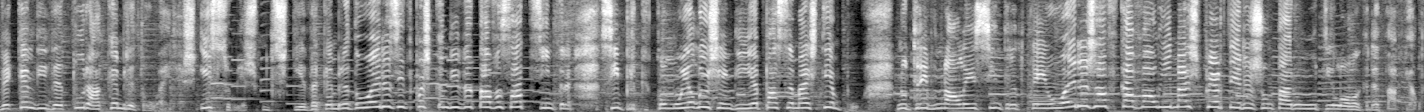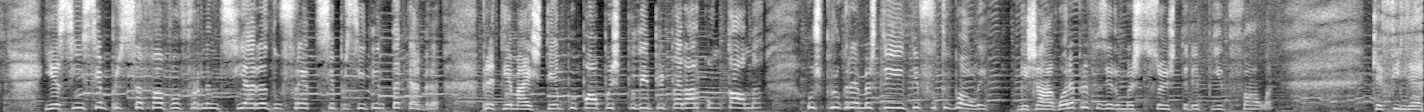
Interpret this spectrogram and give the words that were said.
da candidatura à Câmara de Oeiras. Isso mesmo, desistia da Câmara de Oeiras e depois candidatava-se à de Sintra. Sim, porque como ele hoje em dia passa mais tempo no tribunal em Sintra do que em Oeiras, já ficava ali mais perto, era juntar o útil ao agradável. E assim sempre safava o Fernando Seara do frete de ser presidente da Câmara, para ter mais tempo para depois poder preparar com calma os programas de, de futebol. E já agora para fazer umas sessões de terapia de fala que a filha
